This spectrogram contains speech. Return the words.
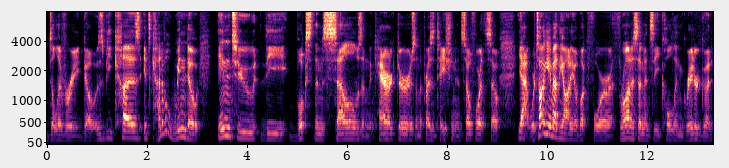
delivery goes because it's kind of a window into the books themselves and the characters and the presentation and so forth. So, yeah, we're talking about the audiobook for Thrawn Ascendancy colon Greater Good,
